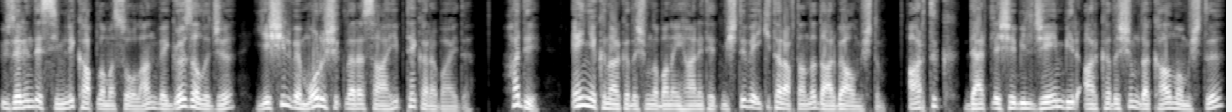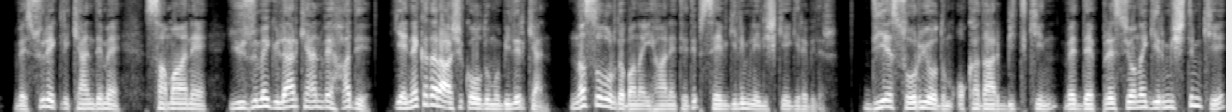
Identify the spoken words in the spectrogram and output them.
üzerinde simli kaplaması olan ve göz alıcı yeşil ve mor ışıklara sahip tek arabaydı. Hadi en yakın arkadaşımla bana ihanet etmişti ve iki taraftan da darbe almıştım. Artık dertleşebileceğim bir arkadaşım da kalmamıştı ve sürekli kendime, samane, yüzüme gülerken ve hadi, ye ne kadar aşık olduğumu bilirken, nasıl olur da bana ihanet edip sevgilimle ilişkiye girebilir? diye soruyordum o kadar bitkin ve depresyona girmiştim ki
